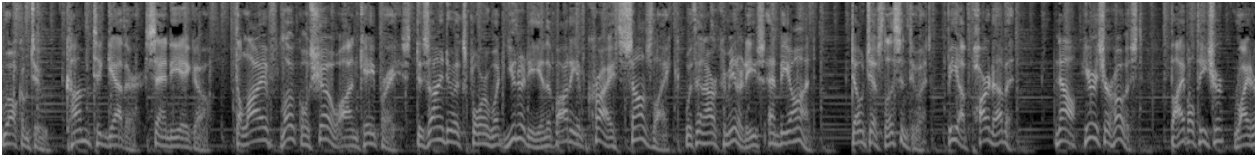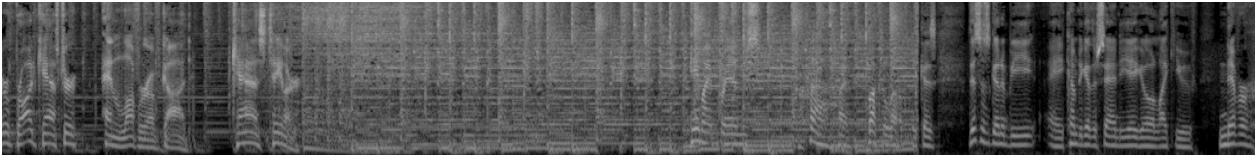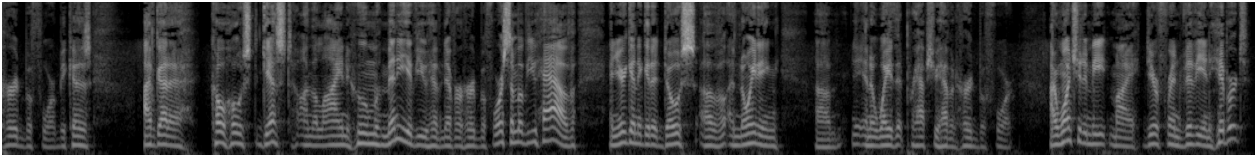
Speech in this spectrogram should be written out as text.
Welcome to Come Together San Diego, the live local show on K Praise, designed to explore what unity in the body of Christ sounds like within our communities and beyond. Don't just listen to it, be a part of it. Now, here's your host, Bible teacher, writer, broadcaster, and lover of God, Kaz Taylor. Hey, my friends, buckle up because this is going to be a Come Together San Diego like you've never heard before because I've got a co host guest on the line whom many of you have never heard before. Some of you have, and you're going to get a dose of anointing um, in a way that perhaps you haven't heard before. I want you to meet my dear friend Vivian Hibbert,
